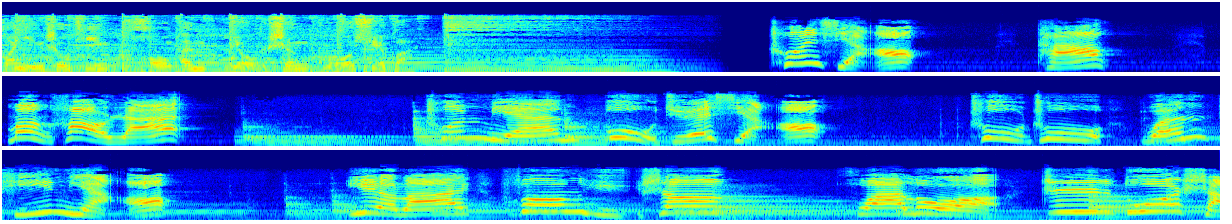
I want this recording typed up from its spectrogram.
欢迎收听洪恩有声国学馆。春晓唐孟浩然春眠不觉晓处处闻啼鸟夜来风雨声花落知多少。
